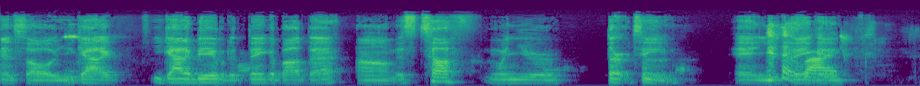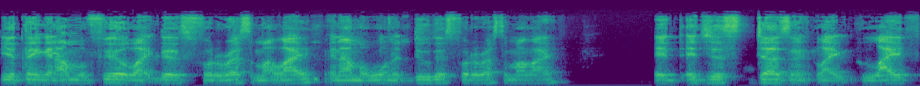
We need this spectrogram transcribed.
and so you gotta you gotta be able to think about that um, it's tough when you're 13 and you're thinking Right. you're thinking i'm gonna feel like this for the rest of my life and i'm gonna want to do this for the rest of my life it, it just doesn't like life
